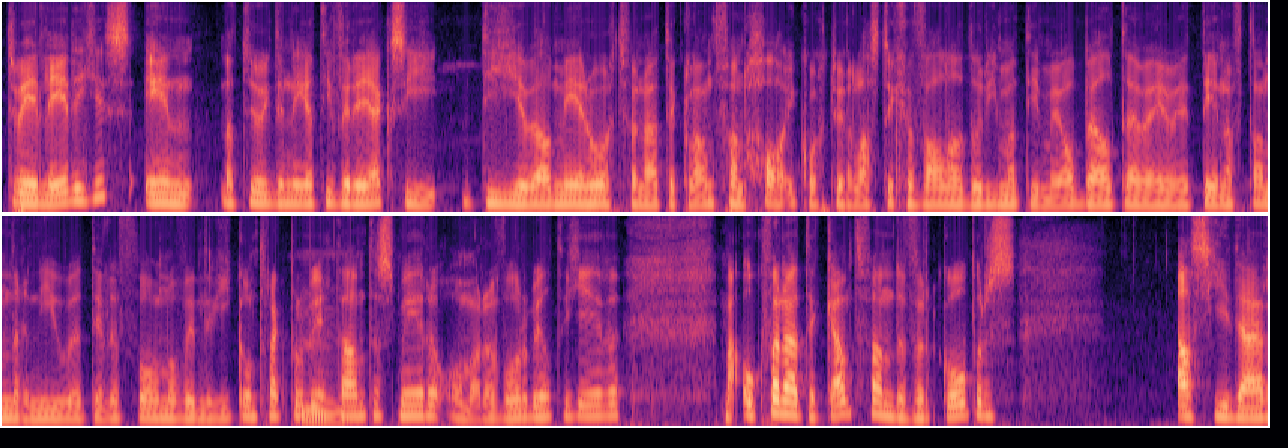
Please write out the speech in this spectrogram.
tweeledig is. Eén, natuurlijk de negatieve reactie die je wel meer hoort vanuit de klant. Van, oh, ik word weer lastiggevallen door iemand die mij opbelt en wij het een of ander nieuwe telefoon of energiecontract probeert Mm. aan te smeren, om maar een voorbeeld te geven. Maar ook vanuit de kant van de verkopers, als je daar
